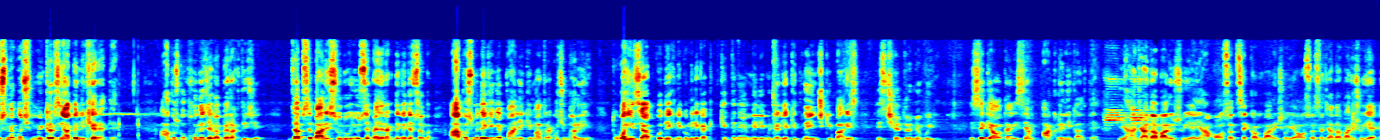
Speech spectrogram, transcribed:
उसमें कुछ मीटर्स यहाँ पे लिखे रहते हैं। आप उसको खुले जगह पे रख दीजिए। जब से बारिश शुरू हुई, उससे पहले रख देंगे, जब से आप उसमें देखेंगे पानी की मात्रा कुछ भरी है। तो वहीं से आपको देखने को मिलेगा कि कितने मिलीमीटर या कितने इंच की बारिश इस क्षेत्र में हुई है। इससे क्या होता है, इससे हम आंकड़े निकालते हैं कि यहाँ ज़्यादा बारिश हुई है, यहाँ औसत से कम बारिश हुई है, औसत से ज़्यादा बारिश हुई है,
